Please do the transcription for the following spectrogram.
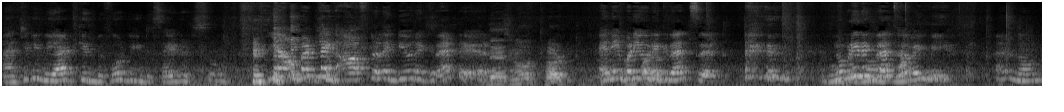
Actually, we had kids before we decided, so. Yeah, but like after, like, do you regret it? There's no third. Anybody who uh, regrets it? Nobody regrets having me. I don't know.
